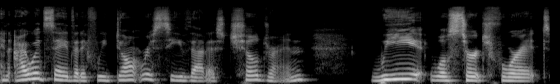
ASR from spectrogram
And I would say that if we don't receive that as children, we will search for it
